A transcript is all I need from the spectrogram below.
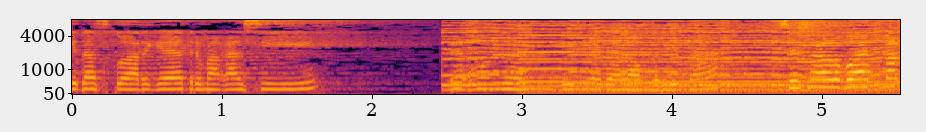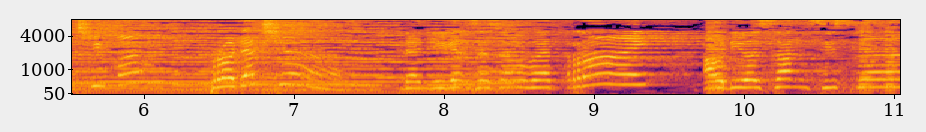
kita sekeluarga, terima kasih. Ya dunia dalam berita. Saya buat Maxima Production dan juga saya buat Rai Audio Sound System.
